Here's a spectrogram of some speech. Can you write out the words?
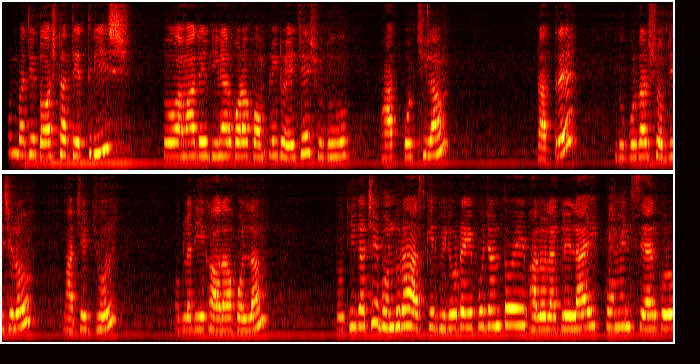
এখন বাজে দশটা তেত্রিশ, তো আমাদের ডিনার করা কমপ্লিট হয়েছে, শুধু ভাত করছিলাম। রাত্রে দুপুরকার সবজি ছিল, মাছের ঝোল, ওগুলো দিয়ে খাওয়া দাওয়া করলাম। তো ঠিক আছে বন্ধুরা, আজকের ভিডিওটা এ পর্যন্তই। ভালো লাগলে লাইক কমেন্ট শেয়ার করো।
